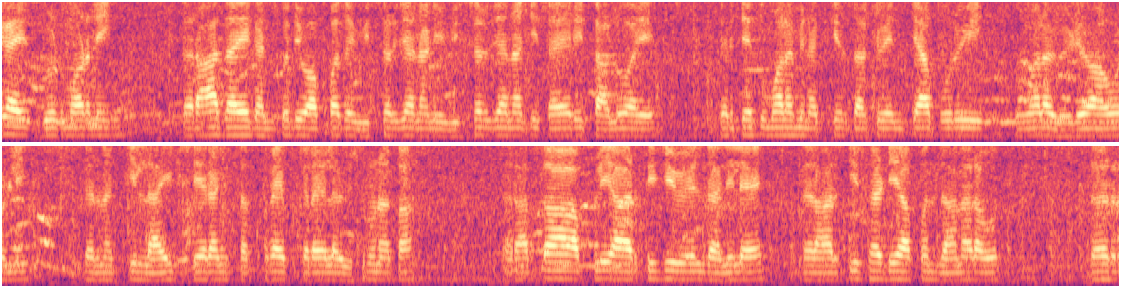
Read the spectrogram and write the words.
हाय गाईज गुड मॉर्निंग तर आज आहे गणपती बाप्पाचं विसर्जन आणि विसर्जनाची तयारी चालू आहे. तर ते तुम्हाला मी नक्कीच दाखवेन. त्यापूर्वी तुम्हाला व्हिडिओ आवडली तर नक्की लाईक शेअर आणि सबस्क्राईब करायला विसरू नका. तर आता आपली आरतीची वेळ झालेली आहे. तर आरतीसाठी आपण जाणार आहोत. तर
